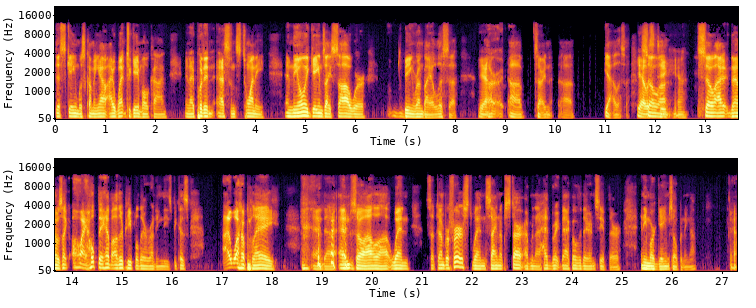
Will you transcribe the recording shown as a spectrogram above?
this game was coming out i went to GameholeCon and i put in essence 20 and the only games i saw were being run by alyssa yeah or, uh, sorry uh, yeah alyssa yeah alyssa so, uh, yeah so I, I was like, oh, I hope they have other people there running these because I want to play. And uh, and so I'll uh, when September first, when signups start, I'm gonna head right back over there and see if there are any more games opening up. Yeah.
